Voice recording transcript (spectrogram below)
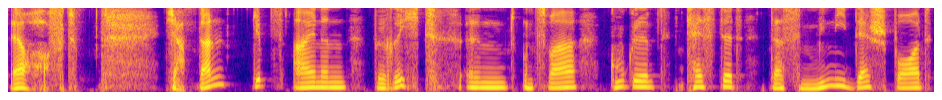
erhofft. Ja, dann gibt's einen Bericht und, und zwar Google testet das Mini-Dashboard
